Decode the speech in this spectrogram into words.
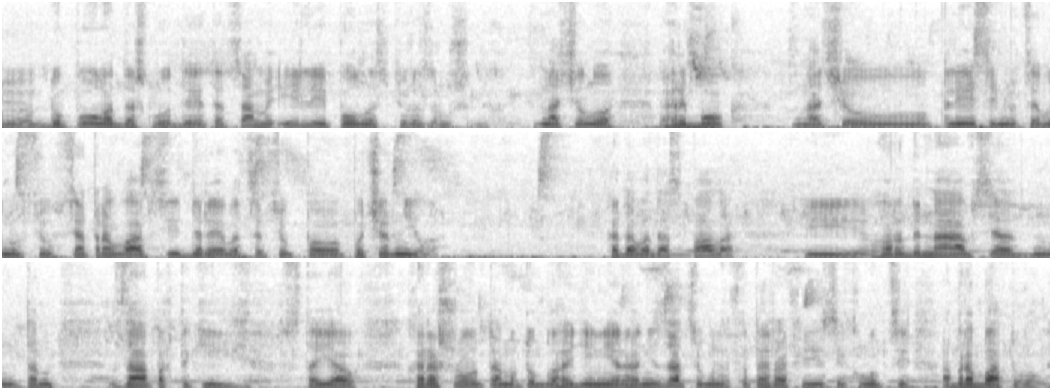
е, до пола дошло, де это саме, или повністю розрушених. Начало грибок, почав плесень, це воно все, вся трава, всі дерева, це все по- почерніло. Коли вода спала, і городина вся, там запах такий стояв. Хорошо, там ото благодійні організації, у мене фотографії є, хлопці обрабатували.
